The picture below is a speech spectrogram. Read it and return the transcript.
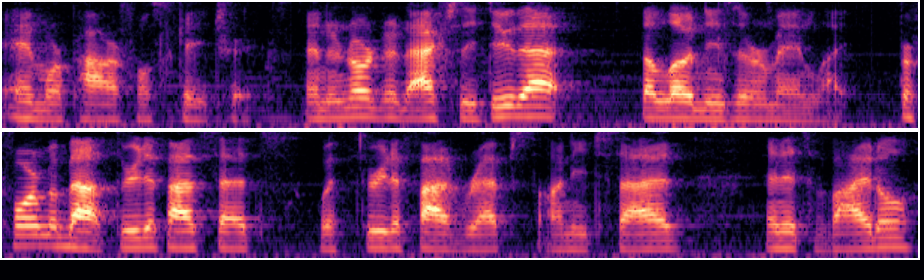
and more powerful skate tricks. And in order to actually do that, the load needs to remain light. Perform about three to five sets with three to five reps on each side, and it's vital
